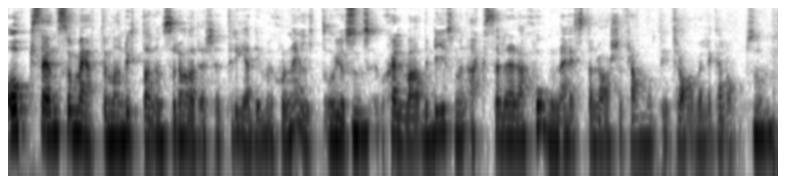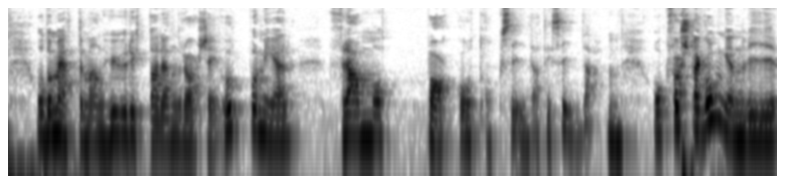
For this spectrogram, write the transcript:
och sen så mäter man ryttarens rörelse tredimensionellt och just Mm. själva, det blir ju som en acceleration när hästen rör sig framåt i trav eller galopp. Så. Mm. Och då mäter man hur ryttaren rör sig upp och ner, framåt, bakåt och sida till sida. Och första gången vi,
